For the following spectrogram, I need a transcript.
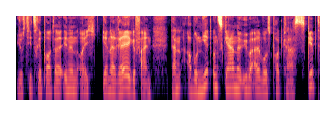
JustizreporterInnen euch generell gefallen, dann abonniert uns gerne überall, wo es Podcasts gibt.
